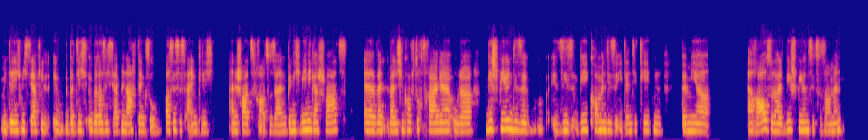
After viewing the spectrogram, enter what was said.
mit dem ich mich sehr viel, über, dich, über das ich sehr viel nachdenke. So, was ist es eigentlich, eine schwarze Frau zu sein? Bin ich weniger schwarz, äh, wenn, weil ich ein Kopftuch trage? Oder wie spielen diese, wie kommen diese Identitäten bei mir heraus oder halt wie spielen sie zusammen?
